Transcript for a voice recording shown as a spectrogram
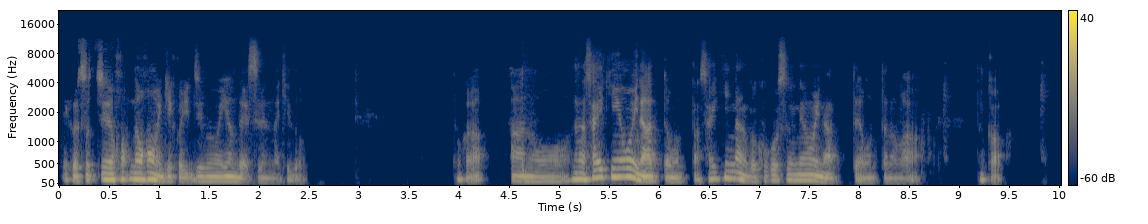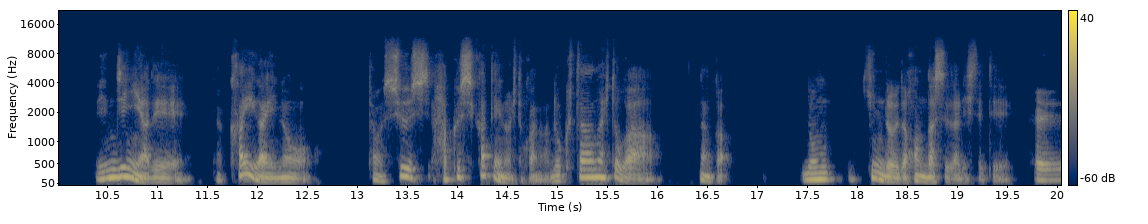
結構そっちの本の本を結構自分は読んだりするんだけど、とか、あの、なんか最近多いなって思った、最近なんかここ数年多いなって思ったのが、なんか、エンジニアで、海外の多分修士、博士課程の人かな、ドクターの人が、なんか、論 Kindle で本出してたりしてて、え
